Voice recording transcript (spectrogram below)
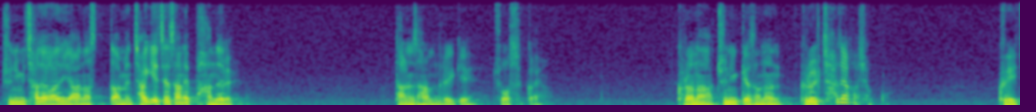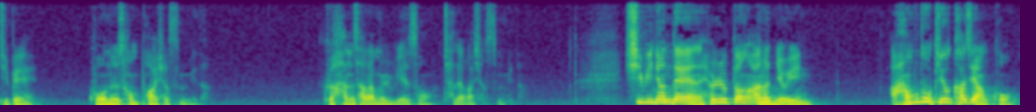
주님이 찾아가지 않았다면 자기의 재산의 반을 다른 사람들에게 주었을까요? 그러나 주님께서는 그를 찾아가셨고 그의 집에 구원을 선포하셨습니다. 그 한 사람을 위해서 찾아가셨습니다. 12년 된 혈류병 앓은 여인, 아무도 기억하지 않고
